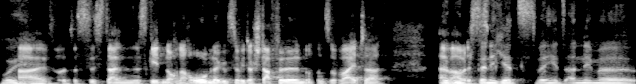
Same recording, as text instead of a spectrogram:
Ui. Also das ist dann, es geht noch nach oben, da gibt es ja wieder Staffeln und so weiter. Ja, gut, wenn ich jetzt, wenn ich jetzt annehme,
